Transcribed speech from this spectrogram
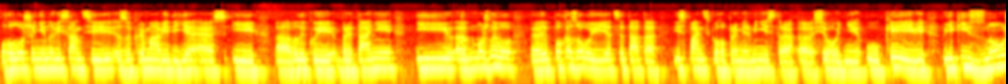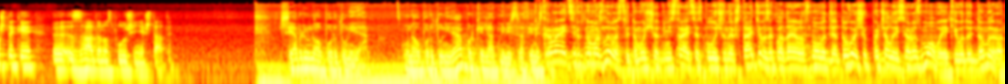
оголошені нові санкції, зокрема від ЄС і е, Великої Британії. І е, можливо е, показовою є цитата іспанського прем'єр-міністра е, сьогодні у Києві, в якій знову ж таки згадано Сполучені Штати. Se abre una oportunidad. Una oportunidad porque la administración Відкривається вікно можливостей, тому що адміністрація Сполучених Штатів закладає основи для того, щоб почалися розмови, які ведуть до миру.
